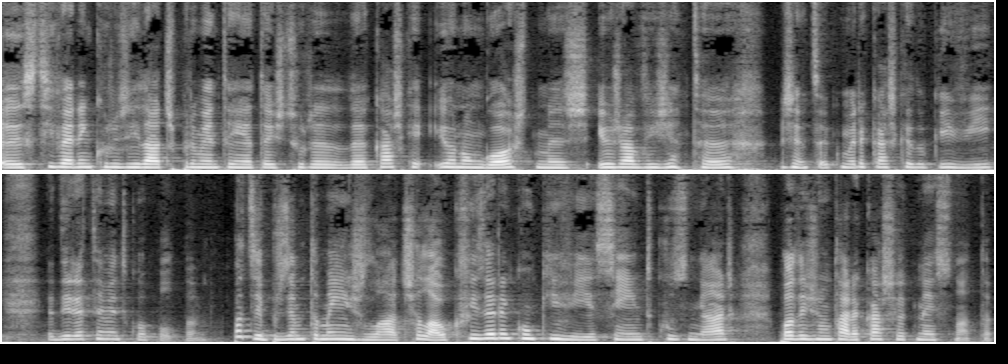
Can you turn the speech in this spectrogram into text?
uh, se tiverem curiosidade, experimentem a textura da casca. Eu não gosto, mas eu já vi gente a, gente a comer a casca do kiwi diretamente com a polpa. Pode ser, por exemplo, também em gelado, sei lá, o que fizerem com kiwi assim de cozinhar, podem juntar a casca que nem se nota.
